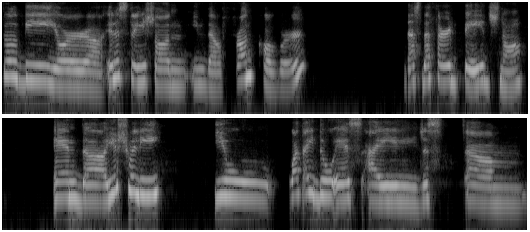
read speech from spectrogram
will be your uh, illustration in the front cover. That's the third page, no? And uh, usually you what I do is I just um,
